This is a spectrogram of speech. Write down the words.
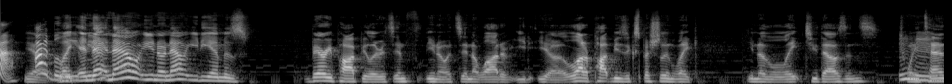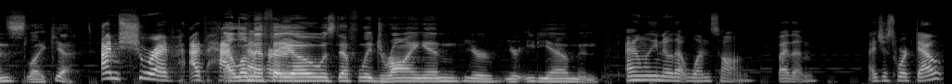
yeah, Yeah, Mm-hmm. I believe like, and you. now you know now EDM is very popular. It's in you know it's in a lot of ED, you know, a lot of pop music, especially in like you know the late 2000s, Mm-hmm. 2010s. Like yeah, I'm sure I've I've had. LMFAO was definitely drawing in your your EDM and I only know that one song by them I just worked out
